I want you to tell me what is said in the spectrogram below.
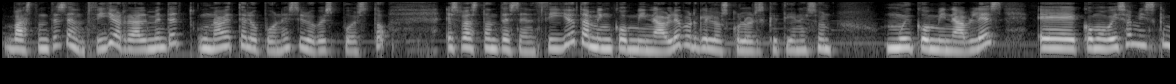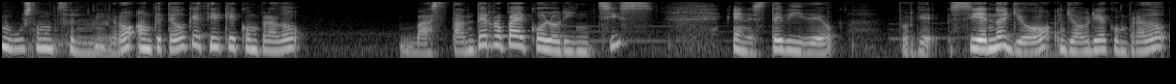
bastante sencillo, realmente una vez te lo pones y lo ves puesto, es bastante sencillo, también combinable porque los colores que tiene son muy combinables. Eh, como veis a mí es que me gusta mucho el negro, aunque tengo que decir que he comprado bastante ropa de colorinchis en este vídeo. Porque siendo yo, yo habría comprado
